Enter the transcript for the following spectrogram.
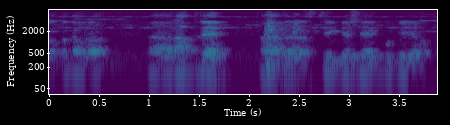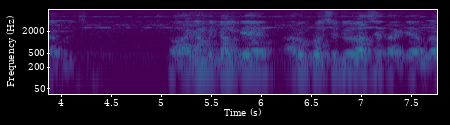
গতকাল রাত্রে তার স্ত্রীকে সে কুপিয়ে হত্যা করেছে। তো আগামীকালকে আরও প্রসিডিউর আছে তাকে আমরা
